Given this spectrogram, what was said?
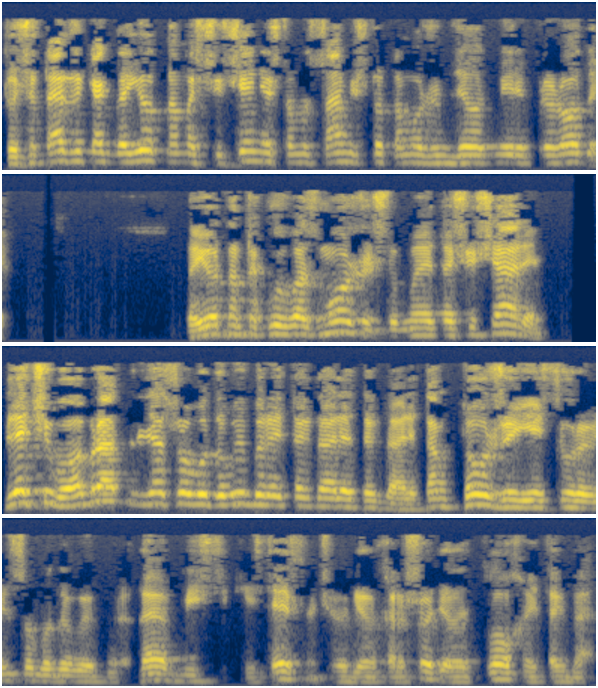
точно так же, как дает нам ощущение, что мы сами что-то можем сделать в мире природы. Дает нам такую возможность, чтобы мы это ощущали. Для чего? Обратно для свободы выбора и так далее, и так далее. Там тоже есть уровень свободы выбора, да, в мистике. Естественно, человек делает хорошо, делает плохо и так далее.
